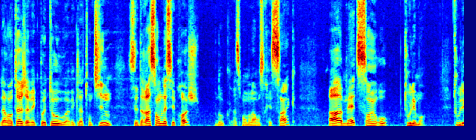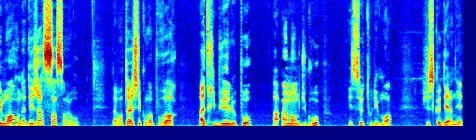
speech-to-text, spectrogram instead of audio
L'avantage avec Poto ou avec la tontine, c'est de rassembler ses proches, donc à ce moment-là on serait 5, à mettre 100 euros tous les mois. Tous les mois, on a déjà 500 euros. L'avantage, c'est qu'on va pouvoir attribuer le pot à un membre du groupe, et ce tous les mois, jusqu'au dernier.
